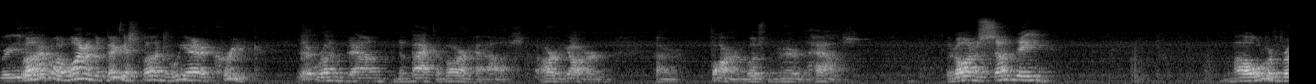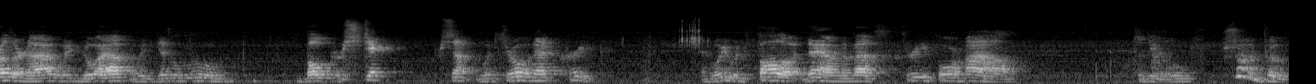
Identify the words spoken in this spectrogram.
radio? Well, well, one of the biggest funds, we had a creek that run down the back of our house, our yard. Our farm wasn't near the house. But on a Sunday, my older brother and I, we'd go out and we'd get a little boat or stick or something, we'd throw in that creek. And we would follow it down about three, four mile to the old swimming pool.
